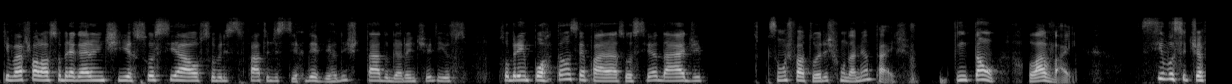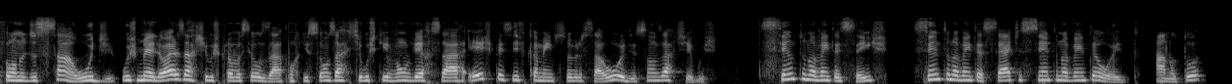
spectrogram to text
que vai falar sobre a garantia social, sobre esse fato de ser dever do Estado garantir isso, sobre a importância para a sociedade, são os fatores fundamentais. Então, lá vai. Se você estiver falando de saúde, os melhores artigos para você usar, porque são os artigos que vão versar especificamente sobre saúde, são os artigos 196, 197 e 198. Anotou?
